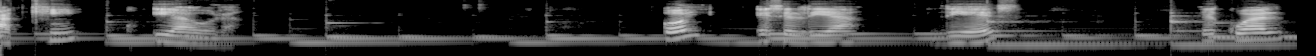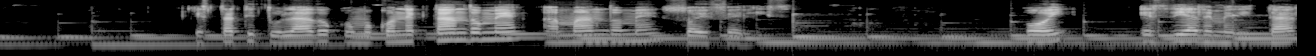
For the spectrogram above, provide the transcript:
aquí y ahora. Hoy es el día 10, el cual está titulado como Conectándome, amándome, soy feliz. Hoy es día de meditar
